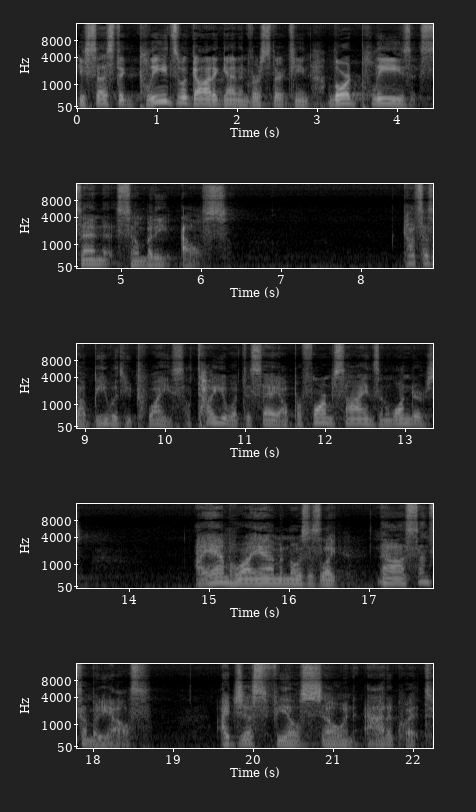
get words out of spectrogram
He says to pleads with God again in verse 13, Lord, please send somebody else. God says, I'll be with you twice. I'll tell you what to say. I'll perform signs and wonders. I am who I am. And Moses is like, nah, send somebody else. I just feel so inadequate.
